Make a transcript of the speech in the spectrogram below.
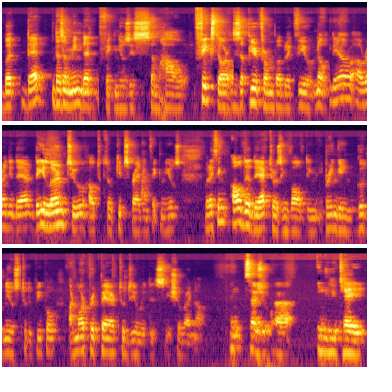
But that doesn't mean that fake news is somehow fixed or disappeared from public view. No, they are already there. They learn too how to, to keep spreading fake news. But I think all the, the actors involved in bringing good news to the people are more prepared to deal with this issue right now. And Sergio, uh, in the UK,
